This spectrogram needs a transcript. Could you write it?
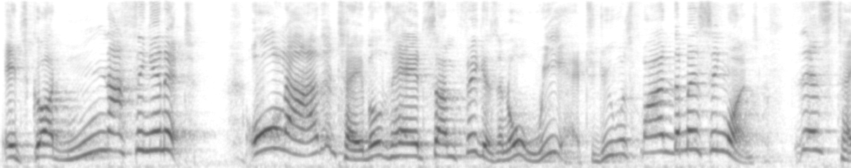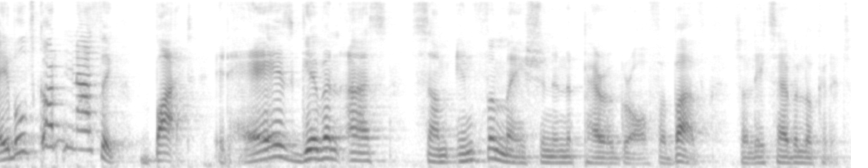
It's got nothing in it. All our other tables had some figures, and all we had to do was find the missing ones. This table's got nothing, but it has given us some information in the paragraph above. So let's have a look at it.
